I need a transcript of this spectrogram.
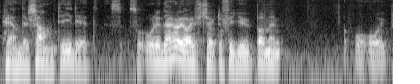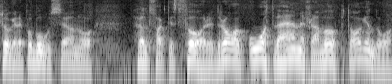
händer samtidigt. Så, så, och det där har jag försökt att fördjupa mig och, och pluggade på Bosön och höll faktiskt föredrag åt Werner för han var upptagen då.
